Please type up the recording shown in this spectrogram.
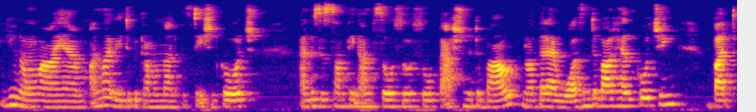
you know, I am on my way to become a manifestation coach. And this is something I'm so, so, so passionate about. Not that I wasn't about health coaching, but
